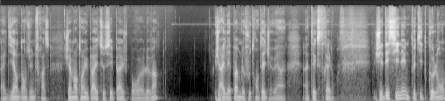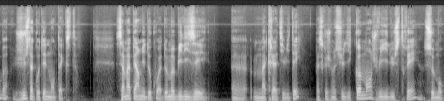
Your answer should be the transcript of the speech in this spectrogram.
à dire dans une phrase. J'ai jamais entendu parler de ce cépage pour le vin. J'arrivais pas à me le foutre en tête, j'avais un texte très long j'ai dessiné une petite colombe juste à côté de mon texte. Ça m'a permis de quoi? De mobiliser euh, ma créativité, parce que je me suis dit comment je vais illustrer ce mot?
